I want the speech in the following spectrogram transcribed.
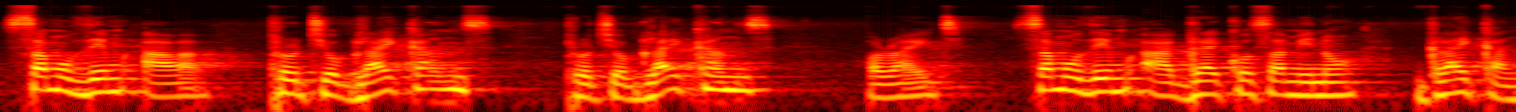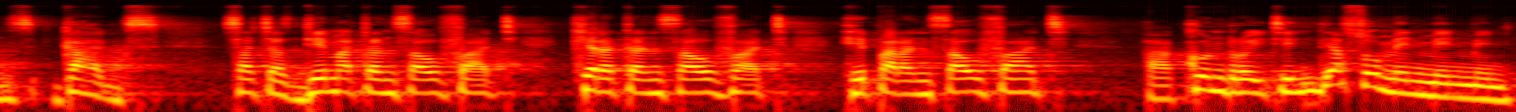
Some of them are proteoglycans, proteoglycans, all right? Some of them are glycosaminoglycans, GAGs, such as dermatan sulfate, keratin sulfate, heparan sulfate, uh, chondroitin. There are so many, many, many.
